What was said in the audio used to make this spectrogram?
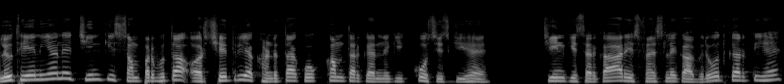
लिथुएनिया ने चीन की संप्रभुता और क्षेत्रीय अखंडता को कमतर करने की कोशिश की है। चीन की सरकार इस फैसले का विरोध करती है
